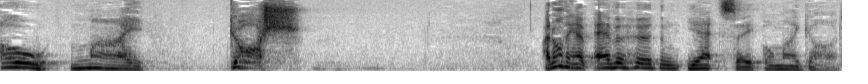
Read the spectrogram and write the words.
oh my gosh. I don't think I've ever heard them yet say, oh my God.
